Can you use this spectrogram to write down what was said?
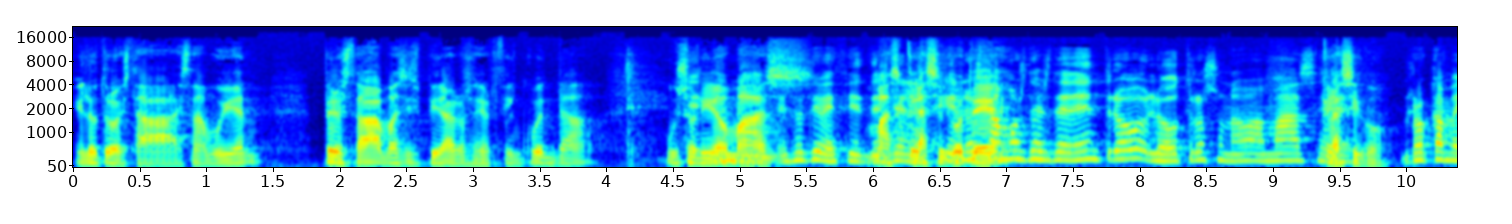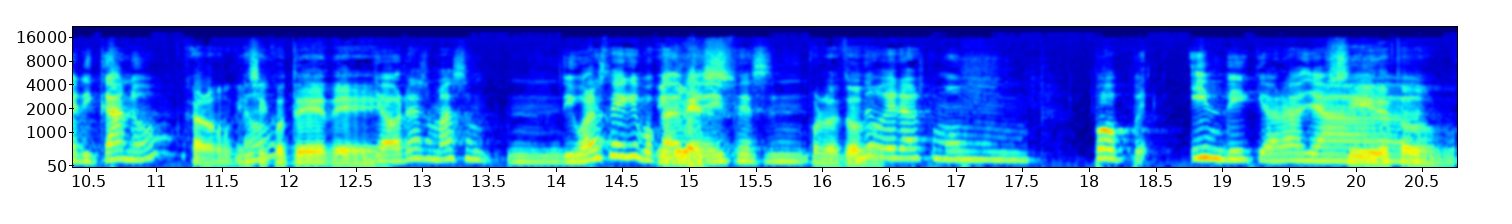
El otro está, está muy bien, pero estaba más inspirado en los años 50, un sonido Eh, mm, más, Eso te iba a decir. más clásico. Que no estamos desde dentro, lo otro sonaba más. eh, Clásico. rock americano. Claro, ¿no? clasicote de... Y ahora es más. mm, igual estoy equivocada. Inglés, dices. mm, por de todo. No, era como un pop indie que ahora ya. Sí, de todo.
